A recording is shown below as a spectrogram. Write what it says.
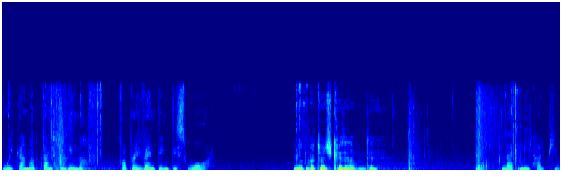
We cannot thank you enough for preventing this war. 여기 발전시켜야 되나 본데? Let me help you.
